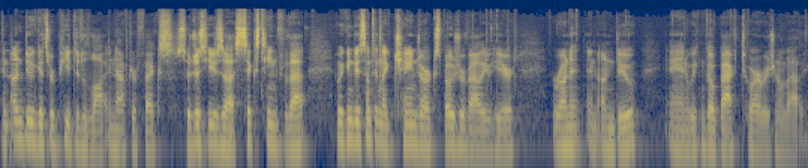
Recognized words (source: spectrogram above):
and undo gets repeated a lot in After Effects. So just use uh, 16 for that. And we can do something like change our exposure value here run it and undo, and we can go back to our original value.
